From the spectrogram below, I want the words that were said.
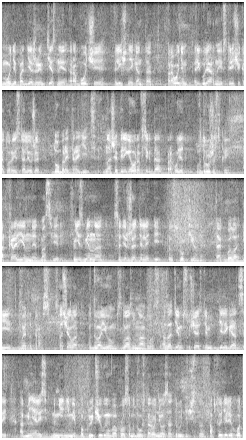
Моди поддерживаем тесные рабочие, личные контакты. Проводим регулярные встречи, которые стали уже доброй традицией. Наши переговоры всегда проходят в дружеской, откровенной атмосфере. Неизменно содержательной и конструктивной. Так было и в этот раз. Сначала вдвоем, с глазу на глаз, а затем с участием делегаций обменялись мнениями по ключевым вопросам двустороннего сотрудничества. Обсудили ход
